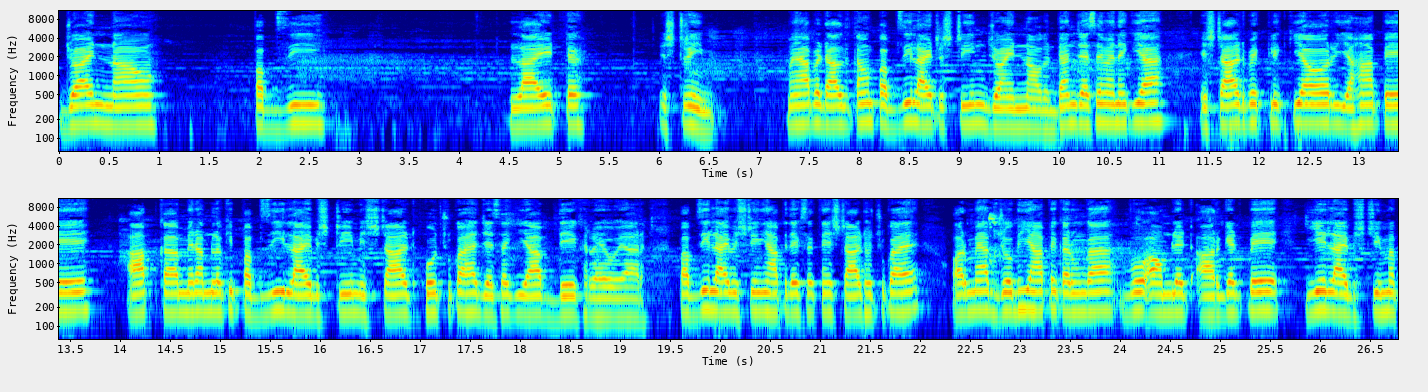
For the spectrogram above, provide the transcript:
join now PUBG lite stream मैं यहाँ पे डाल देता हूँ PUBG lite stream join now done जैसे मैंने किया स्टार्ट पे क्लिक किया और यहाँ पे आपका मेरा मतलब कि पबजी लाइव स्ट्रीम स्टार्ट हो चुका है, जैसा कि आप देख रहे हो यार। पबजी लाइव स्ट्रीम यहाँ पे देख सकते हैं स्टार्ट हो चुका है। और मैं अब जो भी यहाँ पे करूँगा, वो ऑमलेट आर्गेट पे ये लाइव स्ट्रीम अब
